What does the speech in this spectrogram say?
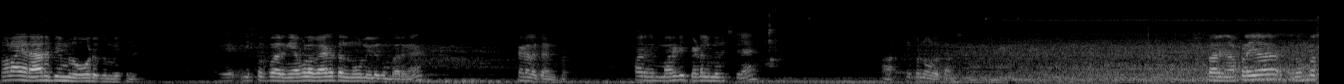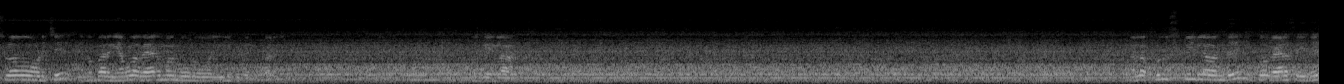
தொள்ளாயிரம் ஆர்பிஎம்மில் ஓடுது மிஷின் இப்போ பாருங்கள் எவ்வளோ வேகத்தில் நூல் இழுக்கும் பாருங்கள் பெடலை காமிப்பேன் பாருங்கள் மறுபடியும் பெடல் மிதிச்சுக்கிறேன். ஆ இப்போ நூலை காமிச்சேன் பாருங்க அப்படியே ரொம்ப ஸ்லோவாக ஓடிச்சு. இப்போ பாருங்க எவ்வளோ வேகமாக நூல் இழுக்குது பாருங்க. ஓகேங்களா? நல்லா ஃபுல் ஸ்பீடில் வந்து இப்போ வேலை செய்யுது.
